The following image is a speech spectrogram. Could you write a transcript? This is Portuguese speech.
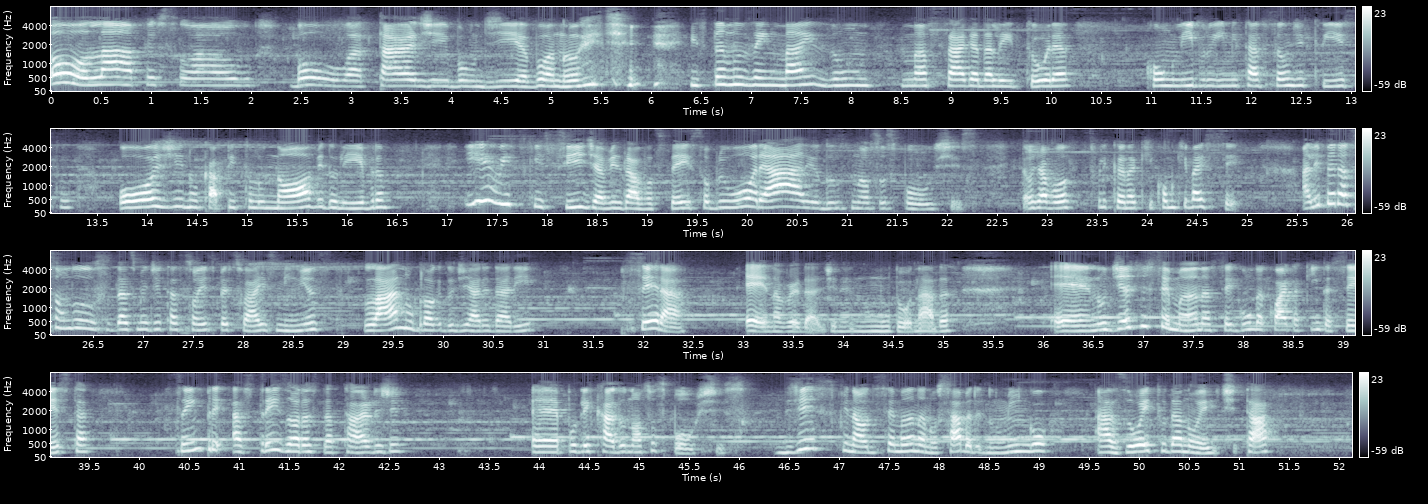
Olá, pessoal. Boa tarde, bom dia, boa noite. Estamos em mais um, uma saga da leitura com o livro Imitação de Cristo. Hoje, no capítulo 9 do livro. E eu esqueci de avisar vocês sobre o horário dos nossos posts. Então já vou explicando aqui como que vai ser. A liberação dos, das meditações pessoais minhas lá no blog do Diário Dari será, é na verdade, né? Não mudou nada. É, no dia de semana, segunda, quarta, quinta e sexta, sempre às três horas da tarde, é publicado nossos posts. De final de semana, no sábado e domingo, às oito da noite, tá?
